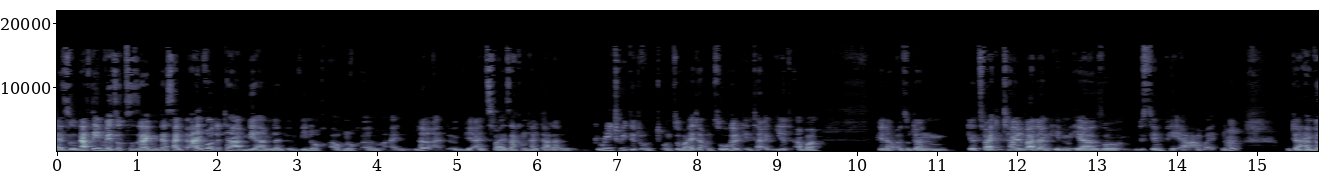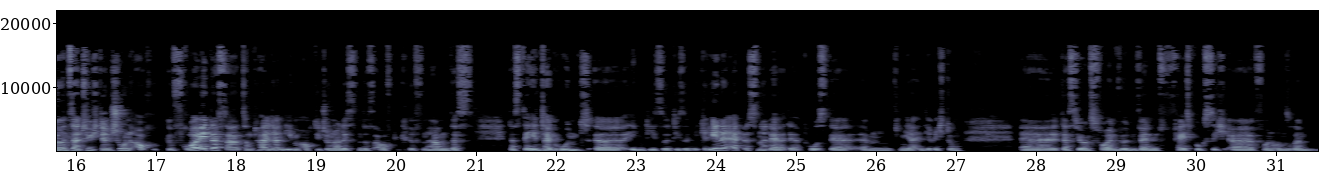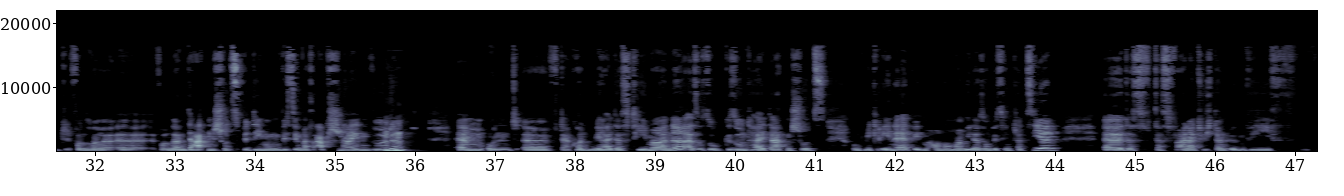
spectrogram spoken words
also nachdem wir sozusagen das halt beantwortet haben, wir haben dann irgendwie noch auch noch ähm, ein, ne, irgendwie ein, zwei Sachen halt da dann retweetet und, und so weiter und so halt interagiert. Aber genau, also dann der zweite Teil war dann eben eher so ein bisschen PR-Arbeit, ne? Und da haben wir uns natürlich dann schon auch gefreut, dass da zum Teil dann eben auch die Journalisten das aufgegriffen haben, dass, dass der Hintergrund äh, eben diese, diese Migräne-App ist. Ne? Der, der Post, der ähm, ging ja in die Richtung, äh, dass wir uns freuen würden, wenn Facebook sich äh, von, unserem, von, unserer, äh, von unseren Datenschutzbedingungen ein bisschen was abschneiden würde. Mhm. Ähm, und äh, da konnten wir halt das Thema, ne, also so Gesundheit, Datenschutz und Migräne-App eben auch nochmal wieder so ein bisschen platzieren äh, das, das war natürlich dann irgendwie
